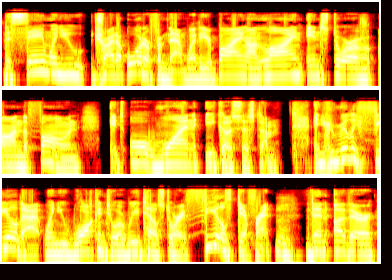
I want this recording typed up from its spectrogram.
The same when you try to order from them, whether you're buying online, in store, or on the phone, it's all one ecosystem. And you can really feel that when you walk into a retail store. It feels different mm. than other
